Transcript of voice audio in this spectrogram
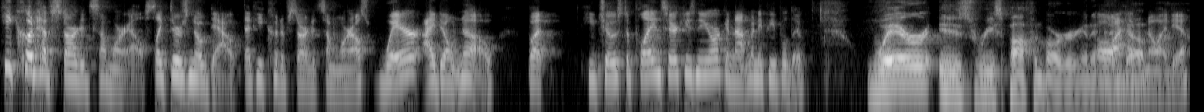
he could have started somewhere else. Like there's no doubt that he could have started somewhere else. Where I don't know, but he chose to play in Syracuse, New York, and not many people do. Where is Reese Poffenbarger going to Oh, end I have up? no idea.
